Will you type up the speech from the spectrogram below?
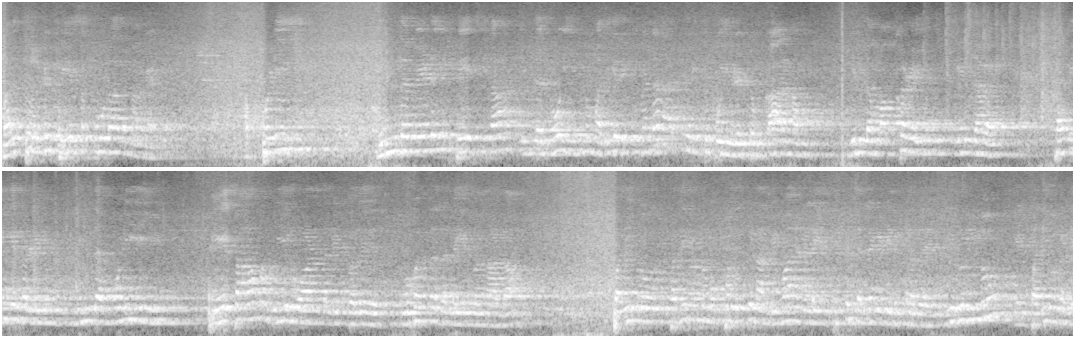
மருத்துவர்கள் பேசக்கூடாதுனாங்க. அப்படி இந்த வேளையில் பேசிதான் இந்த நோய் இன்னும் அதிகரிக்கும் என்று அதிகரித்து போய்விடட்டும். காரணம் இந்த மக்களையும் இந்த கவிஞர்களையும் இந்த மொழியையும் பேசாமல் உயிர் வாழ்தல் என்பது உகந்ததல்ல என்பதனால்தான் பதினோரு பதினொன்று முப்பதுக்கு நான் விமான நிலையத்திற்கு செல்ல வேண்டியிருக்கிறது இருந்தும் என் பதிவுகளை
